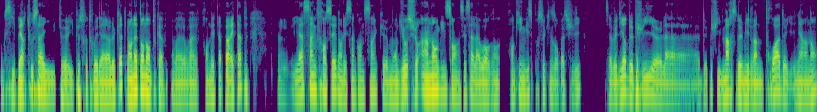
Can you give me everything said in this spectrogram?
Donc s'il perd tout ça, il peut, il peut se retrouver derrière le cut. Mais en attendant, en tout cas, on va, on va prendre étape par étape. Euh, Il y a cinq Français dans les 55 mondiaux sur un an glissant. hein. C'est ça la World Ran- Ranking List pour ceux qui ne nous ont pas suivis. Ça veut dire depuis, euh, la, depuis mars 2023, de- il y a un an,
